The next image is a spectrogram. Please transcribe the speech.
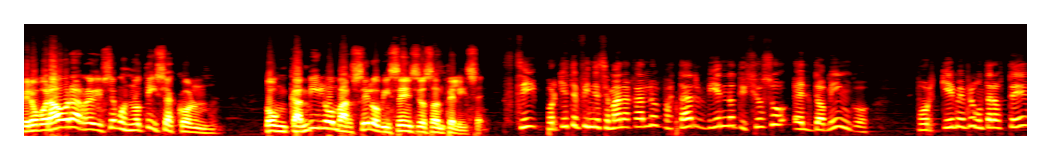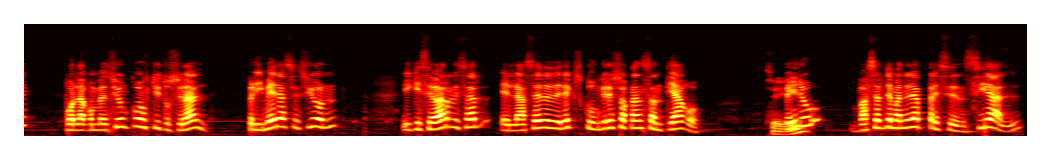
Pero por ahora revisemos noticias con don Camilo Marcelo Vicencio Santelice. Sí, porque este fin de semana, Carlos, va a estar bien noticioso el domingo. ¿Por qué me preguntará usted? Por la Convención Constitucional, primera sesión, y que se va a realizar en la sede del ex Congreso acá en Santiago. Sí. Pero va a ser de manera presencial,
